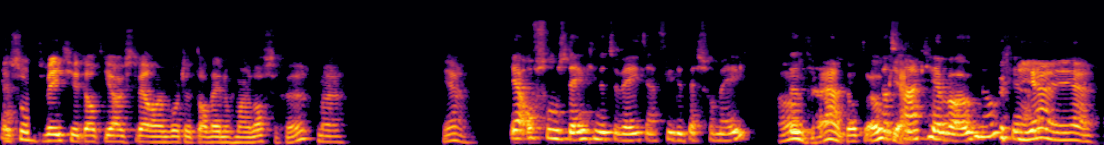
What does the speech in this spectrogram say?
En soms weet je dat juist wel en wordt het alleen nog maar lastiger. Maar ja. Ja, of soms denk je het te weten en viel het best wel mee. Oh dat, ja, dat ook. Dat ja. hebben we ook nog. Ja, ja, ja.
